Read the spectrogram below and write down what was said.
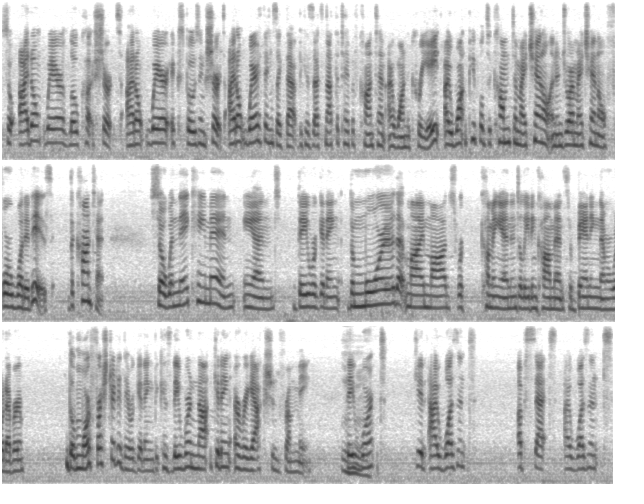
So I don't wear low cut shirts. I don't wear exposing shirts. I don't wear things like that because that's not the type of content I want to create. I want people to come to my channel and enjoy my channel for what it is, the content. So when they came in and they were getting the more that my mods were coming in and deleting comments or banning them or whatever, the more frustrated they were getting because they were not getting a reaction from me. They Mhm. weren't get I wasn't upset. I wasn't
